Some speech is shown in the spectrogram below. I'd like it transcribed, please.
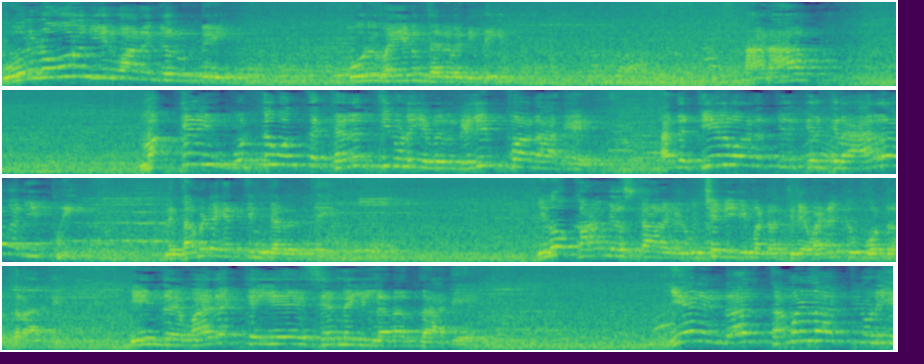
ஒரு நூறு தீர்மானங்கள் உண்டு. ஒரு பயனும் தருவதில்லை ஆனால் மக்களின் ஒட்டுமொத்த கருத்தினுடைய ஒரு வெளிப்பாடாக அந்த தீர்மானத்திற்கு இருக்கிற அறமதிப்பு இந்த தமிழகத்தின் கருத்தை. இதோ காங்கிரஸ்காரர்கள் உச்ச நீதிமன்றத்திலே வழக்கு போட்டிருக்கிறார்கள். இந்த வழக்கையே சென்னையில் நடத்தாதே. ஏனென்றால் தமிழ்நாட்டினுடைய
